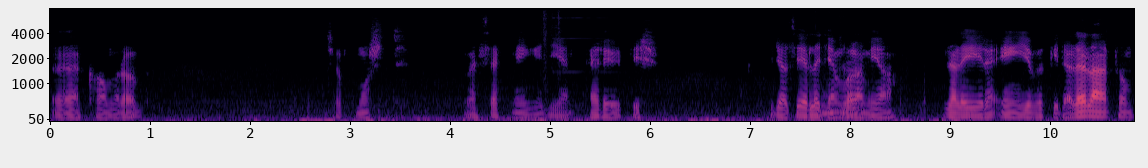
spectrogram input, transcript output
leghamarabb. Csak most veszek még egy ilyen erőt is. Hogy azért legyen valami az elejére. Én jövök ide, lelátom.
